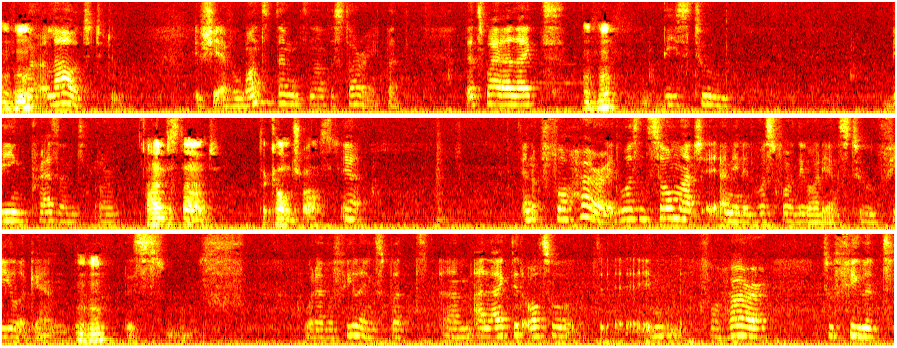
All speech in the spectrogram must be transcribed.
Mhm. were allowed to do. If she ever wanted them, it's another story. But that's why I liked hmm these two being present, or I understand the contrast. yeah. And for her, it wasn't so much. I mean, it was for the audience to feel again hmm this whatever feelings but um, I liked it also in, for her to feel it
